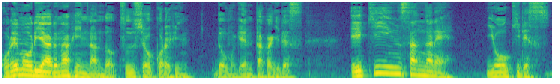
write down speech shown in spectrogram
これもリアルなフィンランド。通称コレフィン。どうも源高木です。駅員さんがね陽気です。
